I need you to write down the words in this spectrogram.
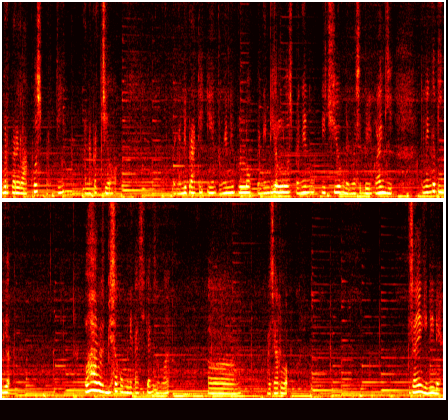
berperilaku seperti anak kecil diperhatiin, pengen dipeluk, pengen dielus, pengen dicium dan masih banyak lagi. Dan yang ketiga lo harus bisa komunikasikan sama uh, pacar lo. Misalnya gini deh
